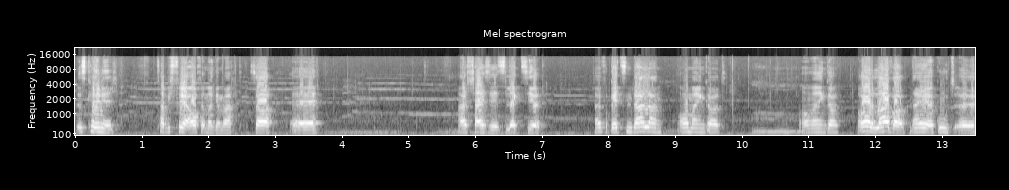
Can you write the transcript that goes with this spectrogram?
das kenne ich. Das habe ich früher auch immer gemacht. So, äh. Ah, scheiße, jetzt leckt's hier. Wo geht's denn da lang? Oh mein Gott. Oh mein Gott. Oh, Lava. Naja, gut, äh.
